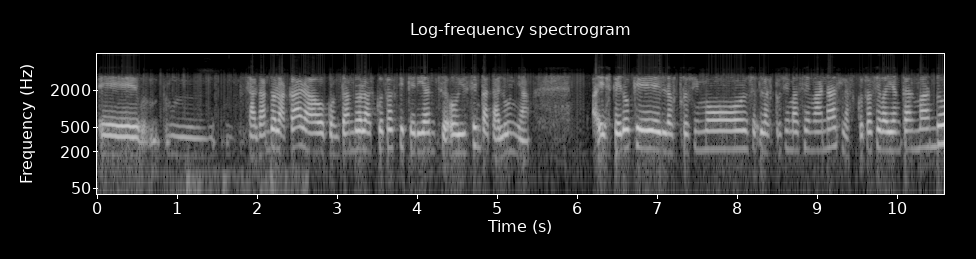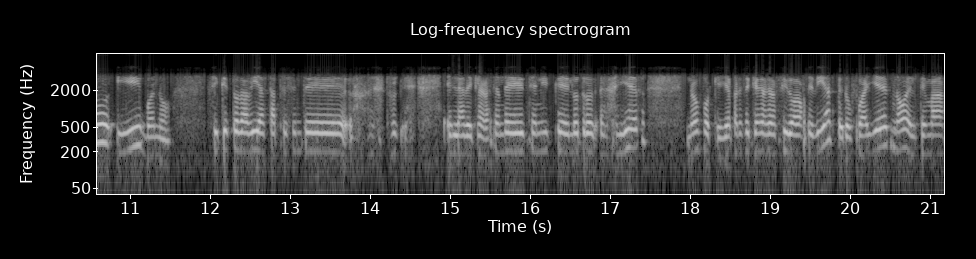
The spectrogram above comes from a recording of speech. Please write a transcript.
eh, mm, la cara o contando las cosas que querían oírse en Cataluña. Espero que los próximos, las próximas semanas las cosas se vayan calmando y, bueno, sí que todavía está presente en la declaración de Chenit que el otro ayer, ¿no? Porque ya parece que ha sido hace días, pero fue ayer, ¿no? El tema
